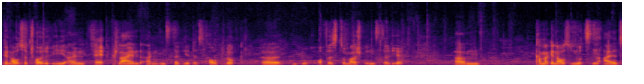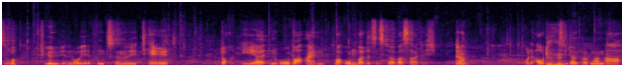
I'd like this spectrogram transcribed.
genauso toll wie ein Fat-Client, ein installiertes Outlook, äh, durch Office zum Beispiel installiert. Ähm, kann man genauso nutzen. Also führen wir neue Funktionalität doch eher in OVA ein. Warum? Weil das ist serverseitig. Ja? Und Outlook mhm. zieht dann irgendwann nach.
